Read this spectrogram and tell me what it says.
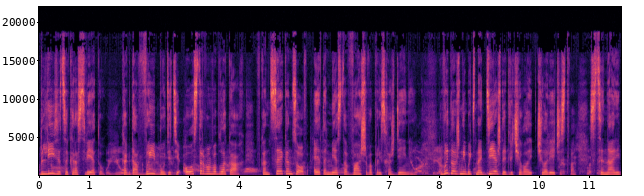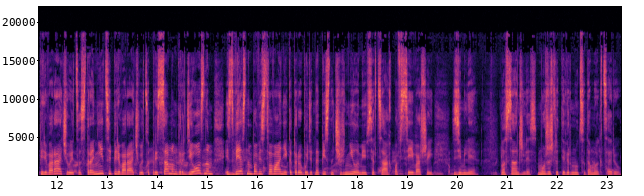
близится к рассвету, когда вы будете островом в облаках. В конце концов, это место вашего происхождения. Вы должны быть надеждой для человечества. Сценарий переворачивается, страницы переворачиваются при самом грандиозном, известном повествовании, которое будет написано чернилами в сердцах по всей всей вашей земле. Лос-Анджелес, можешь ли ты вернуться домой к царю?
